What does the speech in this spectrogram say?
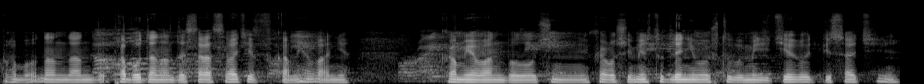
Прабхутананды Сарасвати в Камьяване. Камьяван был очень хорошее место для него, чтобы медитировать, писать. И,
